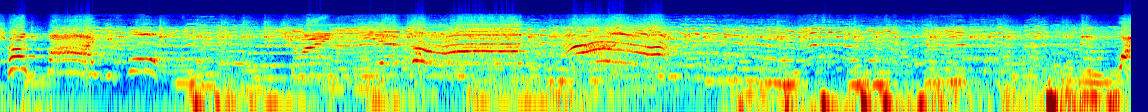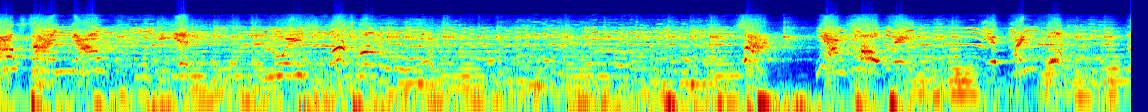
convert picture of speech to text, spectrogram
全把一副全也把，王三娘不敌，泪洒床。三娘好比一分火，老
